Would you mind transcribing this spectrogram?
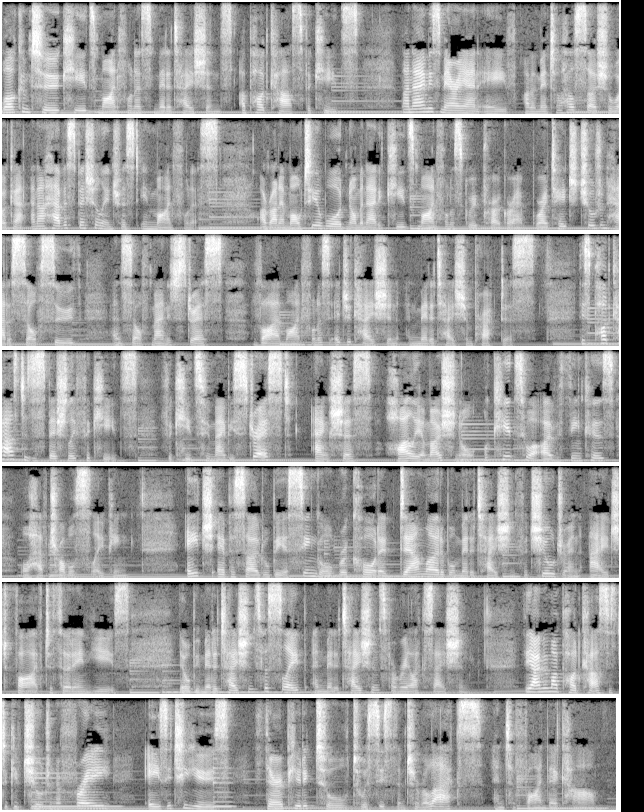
Welcome to Kids Mindfulness Meditations, a podcast for kids. My name is Marianne Eve. I'm a mental health social worker and I have a special interest in mindfulness. I run a multi award nominated kids mindfulness group program where I teach children how to self soothe and self manage stress via mindfulness education and meditation practice. This podcast is especially for kids, for kids who may be stressed, anxious, highly emotional, or kids who are overthinkers or have trouble sleeping. Each episode will be a single recorded downloadable meditation for children aged 5 to 13 years. There will be meditations for sleep and meditations for relaxation. The aim of my podcast is to give children a free, easy to use, therapeutic tool to assist them to relax and to find their calm.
